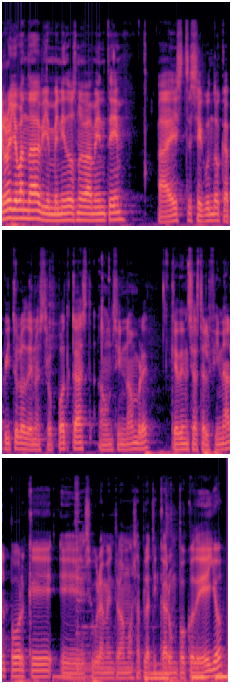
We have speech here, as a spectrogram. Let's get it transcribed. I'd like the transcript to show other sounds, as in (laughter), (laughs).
¿Qué rollo banda? Bienvenidos nuevamente a este segundo capítulo de nuestro podcast, aún sin nombre. Quédense hasta el final porque eh, seguramente vamos a platicar un poco de ello.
